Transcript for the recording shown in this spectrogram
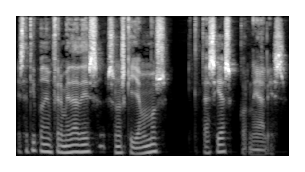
Este tipo de enfermedades son los que llamamos ectasias corneales.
